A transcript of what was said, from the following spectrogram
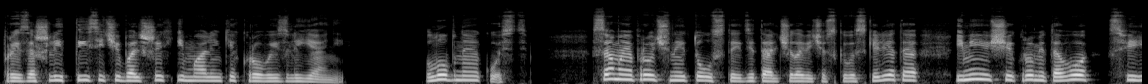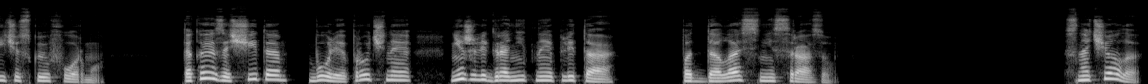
Произошли тысячи больших и маленьких кровоизлияний. Лобная кость. Самая прочная и толстая деталь человеческого скелета, имеющая, кроме того, сферическую форму. Такая защита, более прочная, нежели гранитная плита, поддалась не сразу. Сначала,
